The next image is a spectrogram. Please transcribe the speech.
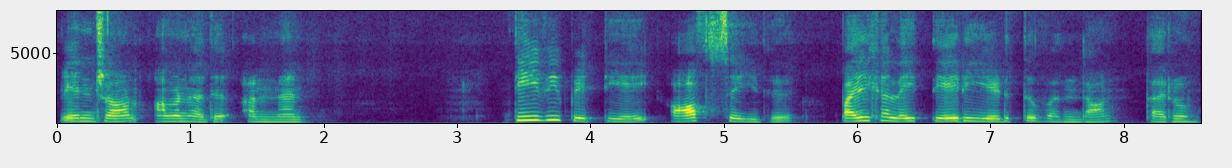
என்றான் அவனது அண்ணன். டிவி பெட்டியை ஆஃப் செய்து பைகளை தேடி எடுத்து வந்தான் தருண்.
